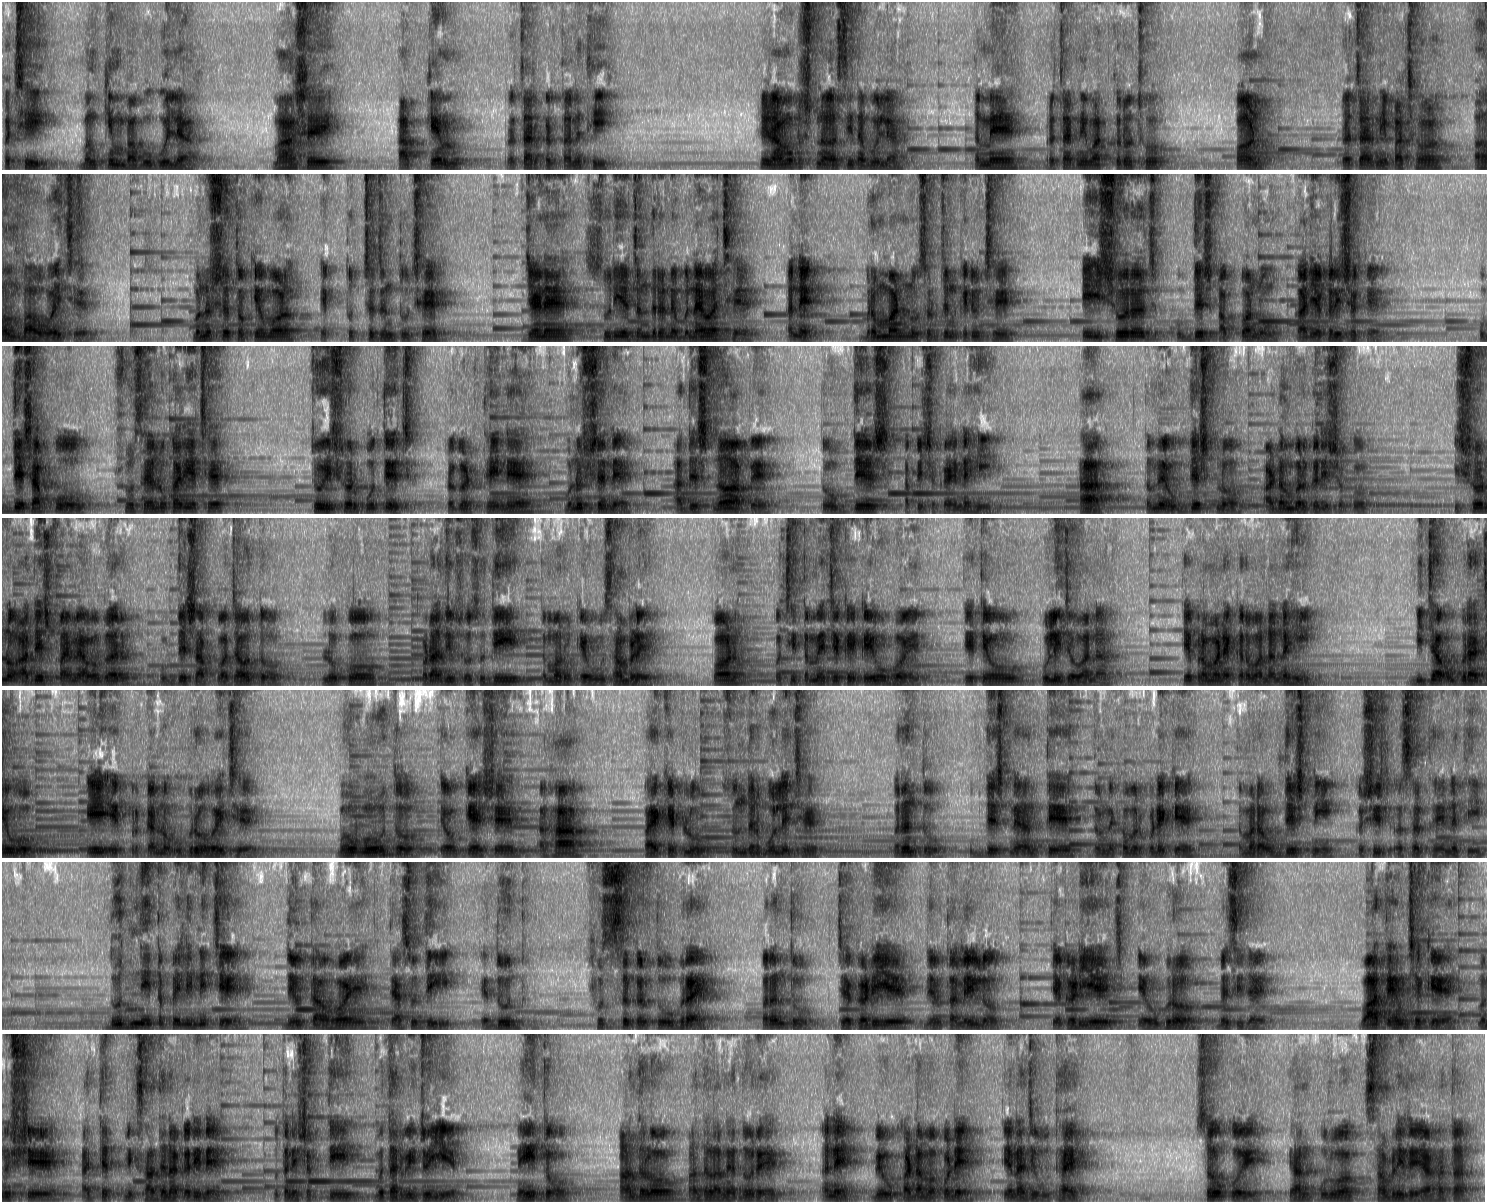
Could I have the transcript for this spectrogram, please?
પછી બંકિમ બાબુ બોલ્યા, મહાશય, આપ કેમ પ્રચાર કરતા નથી? શ્રી રામકૃષ્ણ હસીને બોલ્યા, તમે પ્રચારની વાત કરો છો, પણ પ્રચારની પાછળ અહમભાવ હોય છે. મનુષ્ય તો કેવળ એક તુચ્છ જંતુ છે, જેણે સૂર્યચંદ્રને બનાવ્યા છે અને બ્રહ્માંડનું સર્જન કર્યું છે. એ ઈશ્વર જ ઉપદેશ આપવાનું કાર્ય કરી શકે. ઉપદેશ આપવો શું સહેલું કાર્ય છે? જો ઈશ્વર પોતે જ પ્રગટ થઈને મનુષ્યને આદેશ ન આપે, તો ઉપદેશ આપી શકાય નહીં. હા, તમે ઉપદેશનો આડંબર કરી શકો. ઈશ્વરનો આદેશ પામ્યા વગર ઉપદેશ આપવા જાઓ તો લોકો થોડા દિવસો સુધી તમારું કહેવું સાંભળે. પણ પછી તમે જે કંઈ કહ્યું હોય, તે તેઓ ભૂલી જવાના. તે પ્રમાણે કરવાના નહીં. બીજા ઉભરા જેવો એ એક પ્રકારનો ઉભરો હોય છે. બહુ બહુ તો તેઓ કહેશે હા ભાઈ કેટલું સુંદર બોલે છે. પરંતુ ઉપદેશને અંતે તમને ખબર પડે કે તમારા ઉપદેશની કશી જ અસર થઈ નથી. દૂધની તપેલી નીચે દેવતા હોય ત્યાં સુધી એ દૂધ ફુસ્સ કરતું ઉભરાય. પરંતુ જે ઘડીએ દેવતા લઈ લો, તે ઘડીએ જ એ ઉભરો બેસી જાય. વાત એમ છે કે મનુષ્યે આધ્યાત્મિક સાધના કરીને પોતાની શક્તિ વધારવી જોઈએ. નહીં તો આંધળો આંધળાને દોરે અને બેઉ ખાડામાં પડે તેના જેવું થાય. સૌ કોઈ ધ્યાનપૂર્વક સાંભળી રહ્યા હતા.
